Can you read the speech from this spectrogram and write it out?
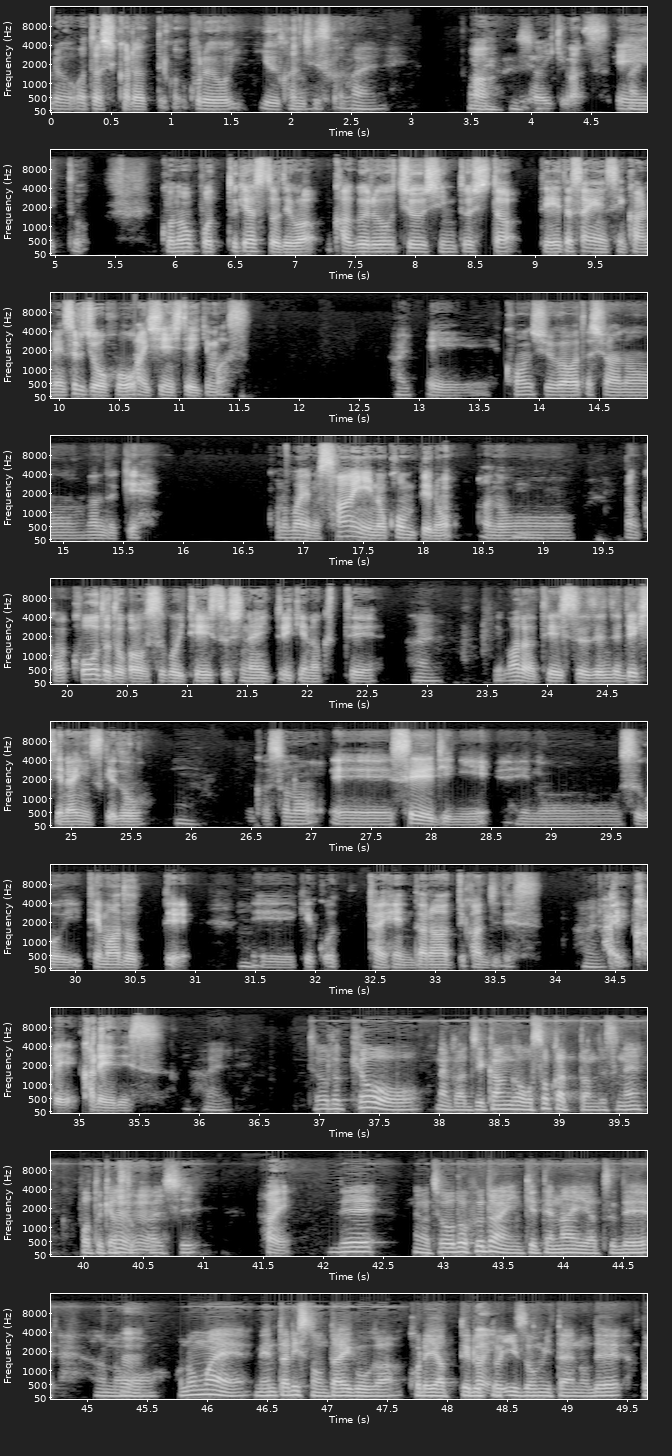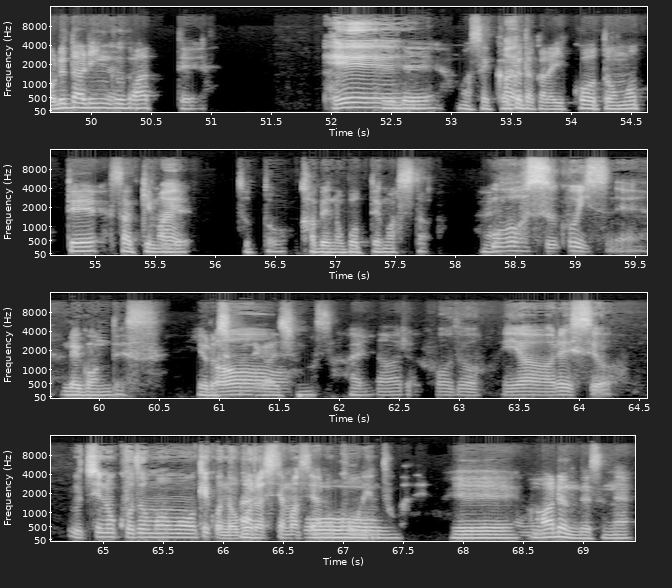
これは私からってか、これを言う感じですかね。はい。あ、じゃあ行きます。えはいっ、と、このポッドキャストでは、カグルを中心としたデータサイエンスに関連する情報を配信していきます。はい。えー今週は私は、あのーなんだっけ、この前の3位のコンペの、あのーなんかコードとかをすごい提出しないといけなくて、はい。でまだ提出全然できてないんですけど、かその、えー整理に、えーのーすごい手間取って、うんえー結構大変だなって感じです。はい。はい、カレー、カレーです。はい。ちょうど今日、なんか時間が遅かったんですね。ポッドキャスト開始。はい。で、なんかちょうど普段行けてないやつで、あの、うんこの前、メンタリストの DAIGO がこれやってるといいぞみたいので、ボルダリングがあって、それへえ。で、まあ、せっかくだから行こうと思って、さっきまはいでちょっと壁登ってました。はいおー、すごいっすね。レゴンです。よろしくお願いします。はい。なるほど。いやー、あれですよ。うちの子供も結構登らしてますよ、あのおー公園とかで。えー、うんあるんですね。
